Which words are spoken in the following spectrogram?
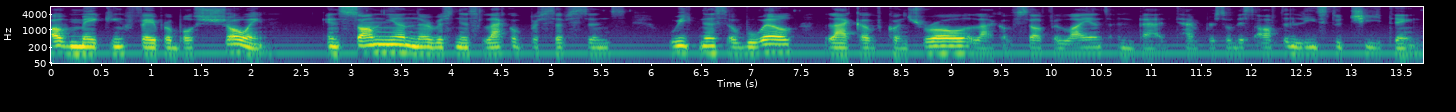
of making favorable showing. Insomnia, nervousness, lack of persistence, weakness of will, lack of control, lack of self reliance, and bad temper. So, this often leads to cheating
